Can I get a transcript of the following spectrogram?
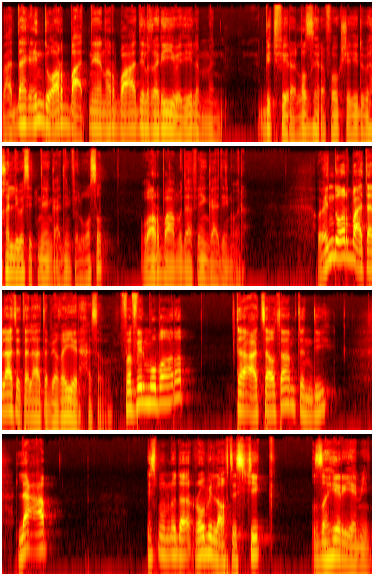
بعد ذاك عنده أربعة اثنين أربعة دي الغريبة دي لما بيتفر الأظهرة فوق شديد وبيخلي بس اثنين قاعدين في الوسط وأربعة مدافعين قاعدين ورا. وعنده أربعة ثلاثة ثلاثة بيغير حسبه. ففي المباراة بتاعت ساوثامبتون دي لعب اسمه منو ده؟ روبي لوفتس ظهير يمين.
